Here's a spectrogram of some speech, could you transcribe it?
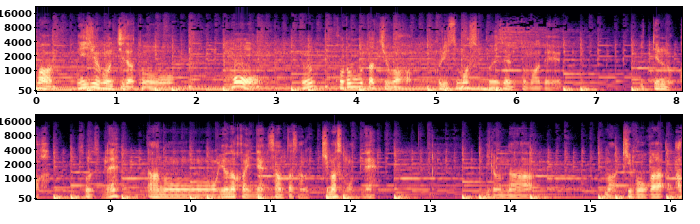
まあ25日だともう、ん、子供たちはクリスマスプレゼントまで行ってるのか。そうですね。あのー夜中にねサンタさん来ますもんね。いろんな、まあ、希望があっ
